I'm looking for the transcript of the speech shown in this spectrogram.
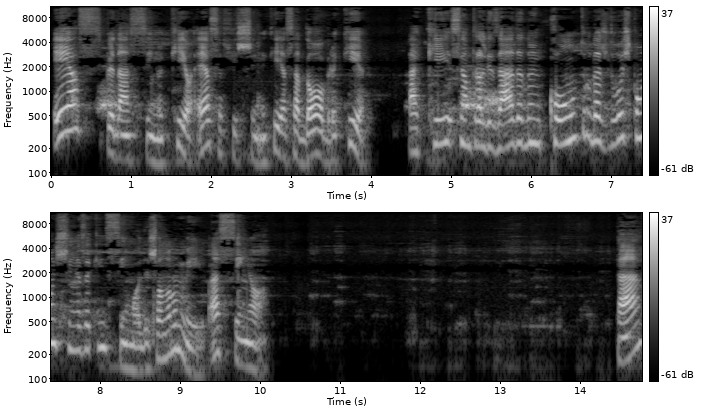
esse pedacinho aqui, ó, essa fichinha aqui, essa dobra aqui, aqui centralizada no encontro das duas pontinhas aqui em cima, ó, deixando no meio, assim, ó. tá?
